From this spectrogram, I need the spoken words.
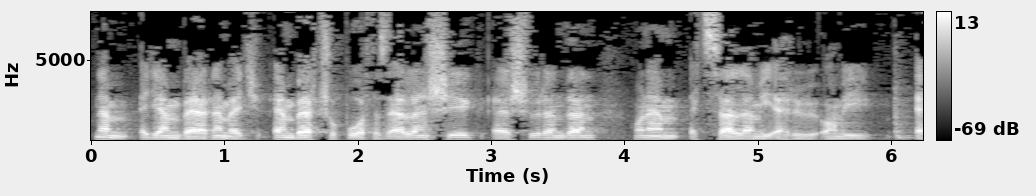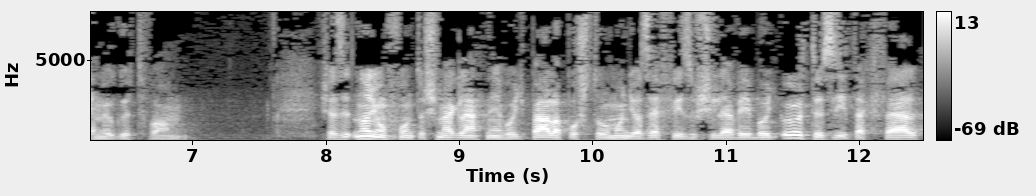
Nem egy ember, nem egy embercsoport az ellenség elsőrenden, hanem egy szellemi erő, ami emögött van. És ez nagyon fontos meglátni, hogy Pálapostól mondja az Efézusi levélben, hogy öltözzétek fel,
